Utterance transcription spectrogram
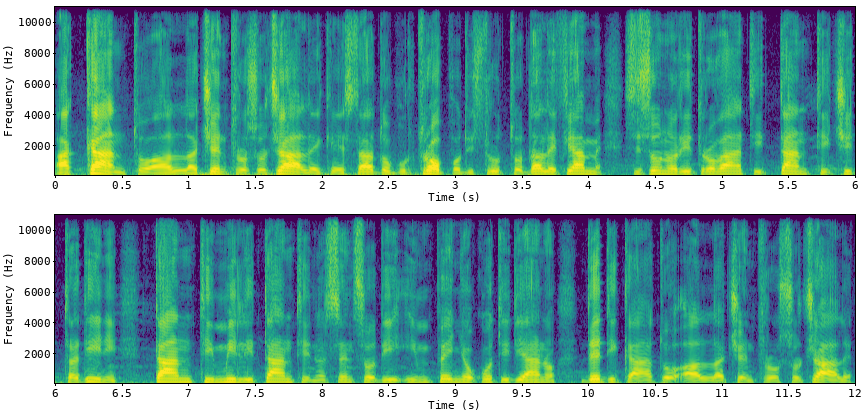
accanto al centro sociale che è stato purtroppo distrutto dalle fiamme si sono ritrovati tanti cittadini, tanti militanti nel senso di impegno quotidiano dedicato al centro centro sociale.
